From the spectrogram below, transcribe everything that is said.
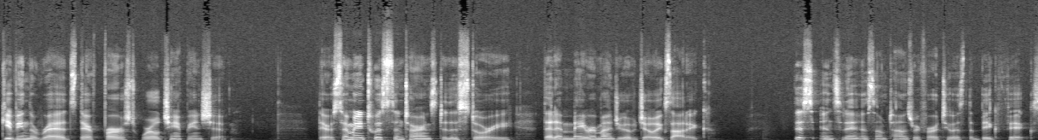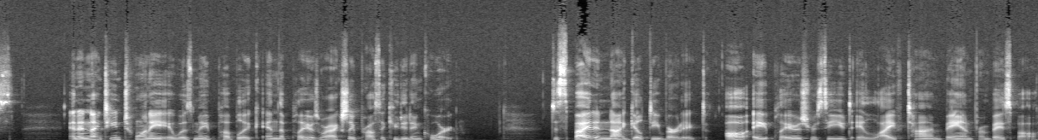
giving the Reds their first World Championship. There are so many twists and turns to this story that it may remind you of Joe Exotic. This incident is sometimes referred to as the Big Fix. And in 1920, it was made public, and the players were actually prosecuted in court. Despite a not guilty verdict, all eight players received a lifetime ban from baseball,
